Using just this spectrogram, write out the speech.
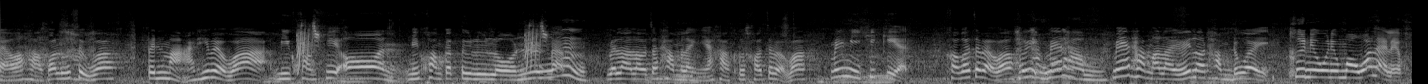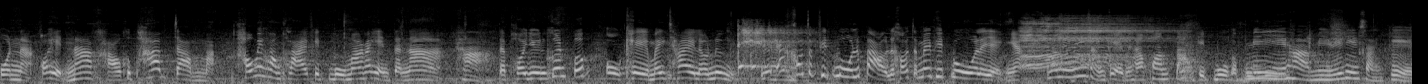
แล้วอะค่ะ ก็รู้สึกว่า เป็นหมาที่แบบว่ามีความขี้อ้อน มีความกระตือรือร้นแบบอืมเวลาเราจะทำอะไรอย่างเงี้ยค่ะ คือเขาจะแบบว่าไม่มีขี้เกียจ เขาก็จะแบบว่าให้เฮ้ยทำแม่ก็ททำแม่ทำอะไรเฮ้ยเราทำด้วย คือนิวนิวมองว่าหลาย ๆ คนน่ะพอเห็นหน้าเขาคือภาพจำอะเขามีความคล้ายพิทบูมากถ้าเห็นแต่หน้า ค่ะ แต่พอยืนขึ้นปุ๊บโอเคไม่ใช่แล้วหนึ่งหรือเอ๊ะเขาจะพิทบูหรือเปล่าหรือเขาจะไม่พิทบูอะไรอย่างเงี้ยมันมีวิธีสังเกตไหมคะความต่างพิทบูกับบูลมีลี่ ค่ะมีวิธีสังเกต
